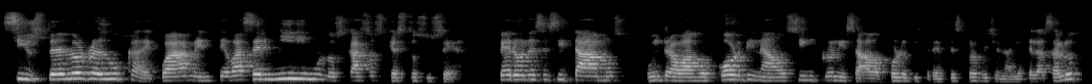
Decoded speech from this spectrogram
Si usted lo reeduca adecuadamente, va a ser mínimo los casos que esto suceda, pero necesitamos un trabajo coordinado, sincronizado por los diferentes profesionales de la salud.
